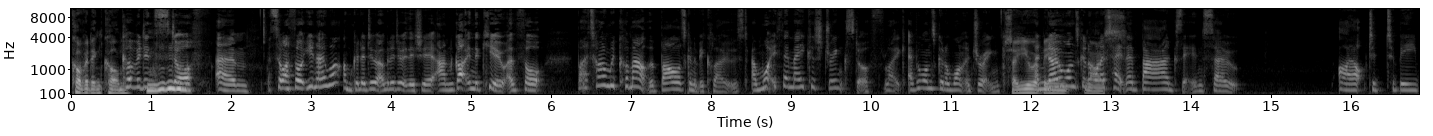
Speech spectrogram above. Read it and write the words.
covered in cum. covered in stuff. Um, so I thought, you know what, I'm going to do it. I'm going to do it this year. And got in the queue and thought, by the time we come out, the bar's going to be closed. And what if they make us drink stuff? Like everyone's going to want a drink. So you were and no being one's going to want nice. to take their bags in. So I opted to be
